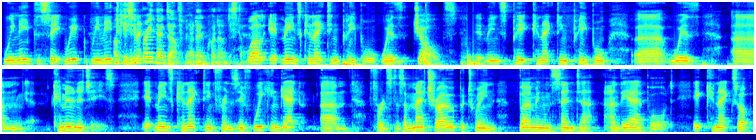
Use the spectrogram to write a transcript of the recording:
We need to see, we, we need okay, to so break that down for me. I don't quite understand. Well, it means connecting people with jobs. It means pe- connecting people uh, with um, communities. It means connecting, for instance, if we can get, um, for instance, a metro between Birmingham Centre and the airport, it connects up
